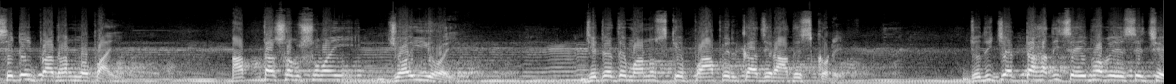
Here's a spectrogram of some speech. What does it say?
সেটাই প্রাধান্য পায়। আত্মা সবসময় জয়ী হয়, যেটাতে মানুষকে পাপের কাজের আদেশ করে। যদি একটা হাদিসে এইভাবে এসেছে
